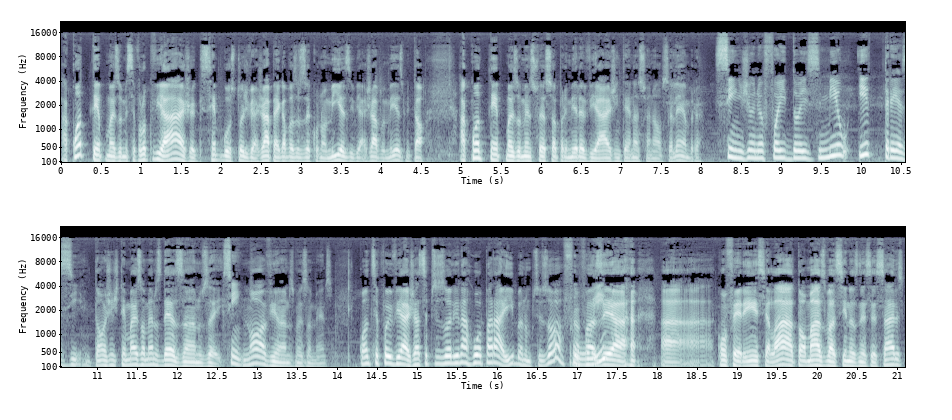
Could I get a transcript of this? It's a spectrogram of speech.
Há quanto tempo, mais ou menos, você falou que viaja, que sempre gostou de viajar, pegava as economias e viajava mesmo e tal. Há quanto tempo, mais ou menos, foi a sua primeira viagem internacional, você lembra? Sim, Júnior, foi 2013. Então a gente tem mais ou menos 10 anos aí. Sim. 9 anos, mais ou menos. Quando você foi viajar, você precisou ali na rua Paraíba, não precisou? Foi fazer a, a conferência lá, tomar tomar as vacinas necessárias.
